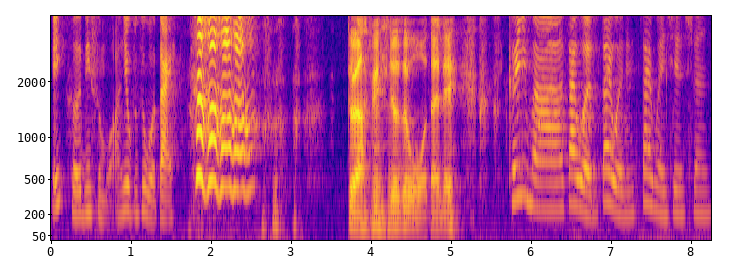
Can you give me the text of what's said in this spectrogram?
诶、欸，合理什么啊？又不是我带。对啊，明明就是我带嘞。可以吗？戴文，戴文，戴文先生。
